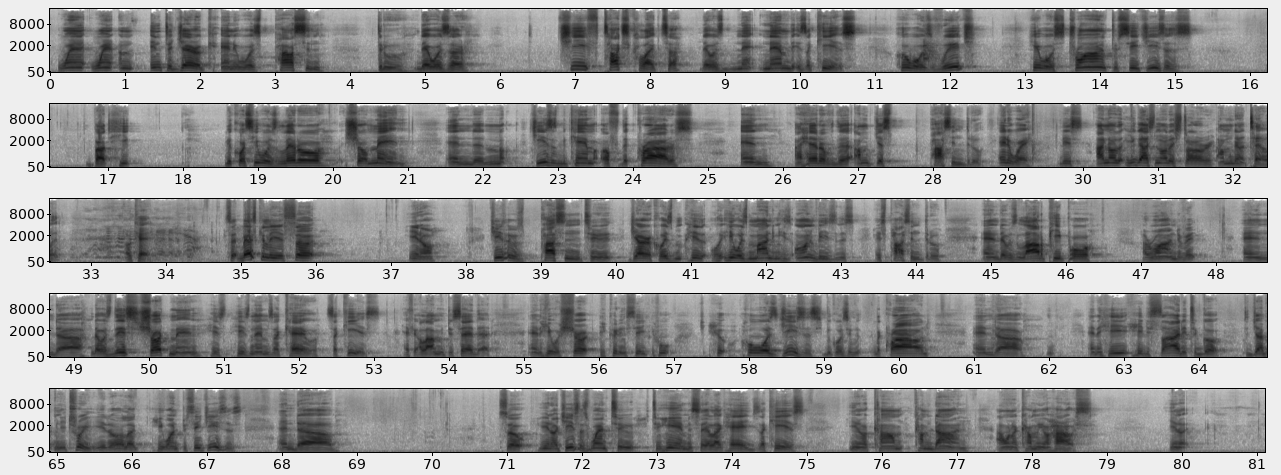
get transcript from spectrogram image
went went into Jericho and it was passing through. There was a chief tax collector that was na- named Zacchaeus, who was rich. He was trying to see Jesus, but he because he was little short man, and uh, Jesus became of the crowds and ahead of the. I'm just passing through. Anyway, this I know that you guys know the story. I'm gonna tell it. Okay. So basically, so you know, Jesus was passing to Jericho. His, his, he was minding his own business. He's passing through, and there was a lot of people around of it. And uh, there was this short man, his, his name is Zacchaeus, Zacchaeus, if you allow me to say that. And he was short, he couldn't see who, who, who was Jesus because was the crowd. And, uh, and he, he decided to go to jump in a tree, you know, like he wanted to see Jesus. And uh, so, you know, Jesus went to, to him and said, like, hey, Zacchaeus, you know, come, come down I want to come in your house. You know,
